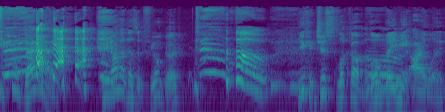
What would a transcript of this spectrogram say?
feel bad. You know that doesn't feel good. no. You could just look up oh. little Oh. baby eyelid.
